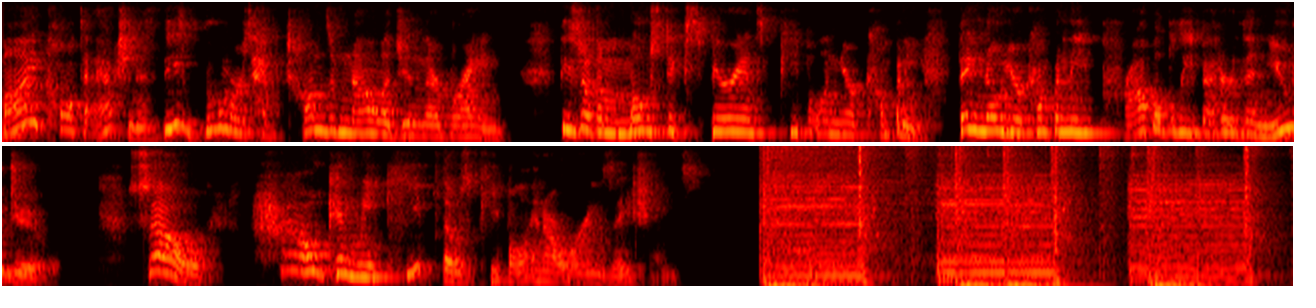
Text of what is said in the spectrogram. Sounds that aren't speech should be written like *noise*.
my call to action is these boomers have tons of knowledge in their brain. These are the most experienced people in your company. They know your company probably better than you do. So, how can we keep those people in our organizations?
